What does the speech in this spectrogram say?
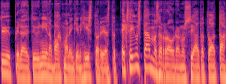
tyyppi löytyy Niina Bakmaninkin historiasta. Eikö se just tämmöisen roudannut sieltä tuota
